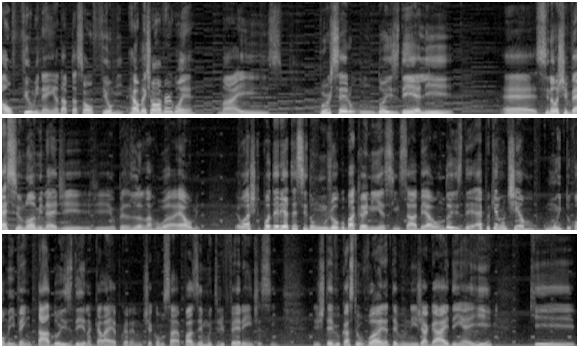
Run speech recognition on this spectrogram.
ao filme, né, em adaptação ao filme, realmente é uma vergonha. Mas por ser um 2D ali, é, se não tivesse o nome, né, de, de O Pesadelo na Rua Elm, eu acho que poderia ter sido um jogo bacaninha, assim, sabe? É um 2D. É porque não tinha muito como inventar 2D naquela época, né? Não tinha como fazer muito diferente, assim. A gente teve o Castlevania, teve o Ninja Gaiden aí, que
